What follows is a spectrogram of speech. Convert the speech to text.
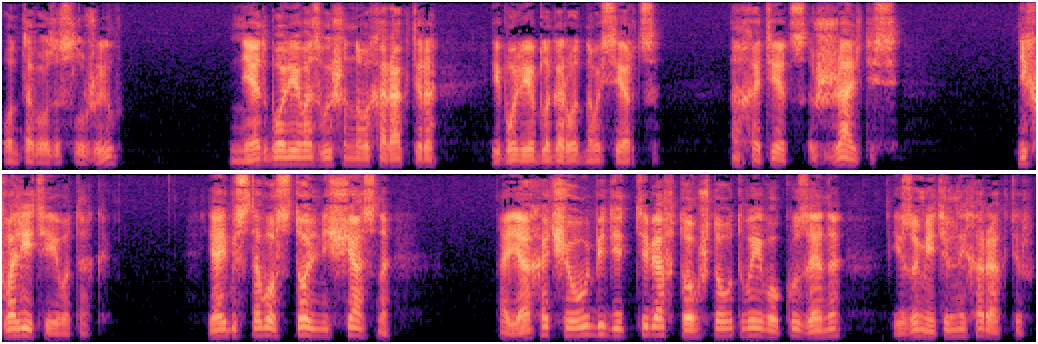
Он того заслужил? Нет более возвышенного характера и более благородного сердца. Ах, отец, жальтесь! Не хвалите его так. Я и без того столь несчастна, а я хочу убедить тебя в том, что у твоего кузена изумительный характер.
